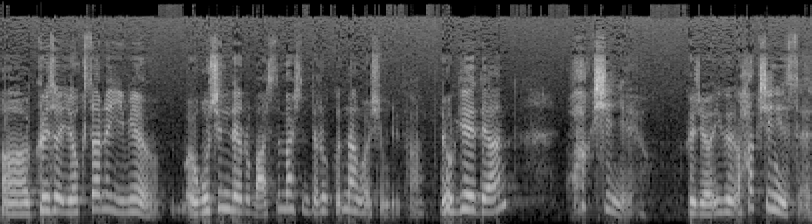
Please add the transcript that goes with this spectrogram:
어, 그래서 역사는 이미 오신 대로 말씀하신 대로 끝난 것입니다. 여기에 대한 확신이에요. 그죠? 이거 확신이 있어요.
